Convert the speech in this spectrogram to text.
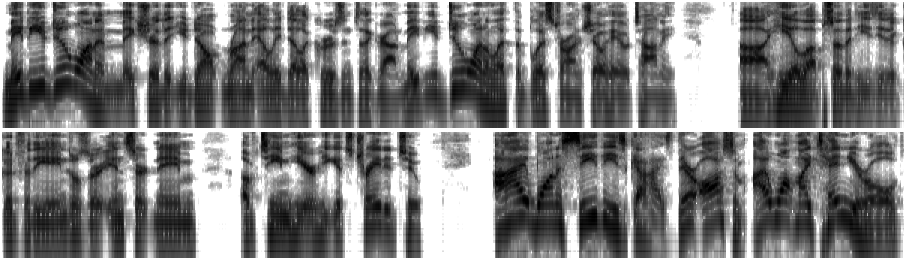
Maybe you do want to make sure that you don't run Elly De La Cruz into the ground. Maybe you do want to let the blister on Shohei Ohtani uh, heal up so that he's either good for the Angels or insert name of team here he gets traded to. I want to see these guys. They're awesome. I want my 10 year old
